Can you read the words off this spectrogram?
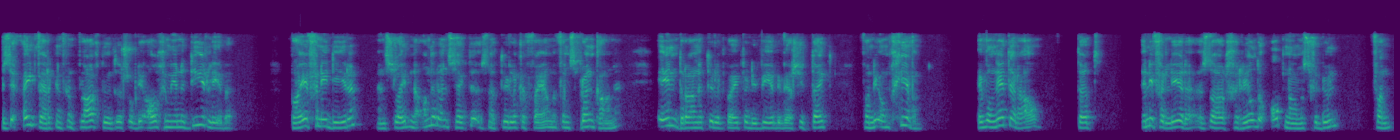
is die uitwerking van plaagdoders op die algemene dierlewe. Baie van die diere, insluitende ander insekte, is natuurlike vyande van sprinkane en dra natuurlik by tot die biodiversiteit van die omgewing. Ek wil net herhaal dat in die verlede is daar gereelde opnames gedoen van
